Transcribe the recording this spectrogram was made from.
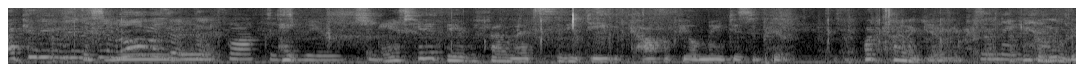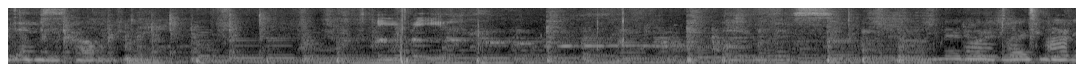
I can't even get this the name mini of that blue thing. fox. It's Hey, very cute. Ask it if they ever found that city David Copperfield made disappear. What kind of gang? I I think a little bit have wouldn't be a problem for me. Evie. And this Imagine what it's like to be an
